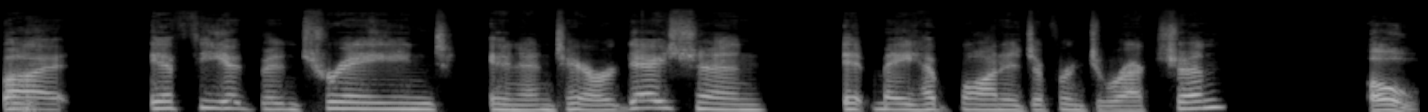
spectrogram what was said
but if he had been trained in interrogation, it may have gone a different direction. Oh,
